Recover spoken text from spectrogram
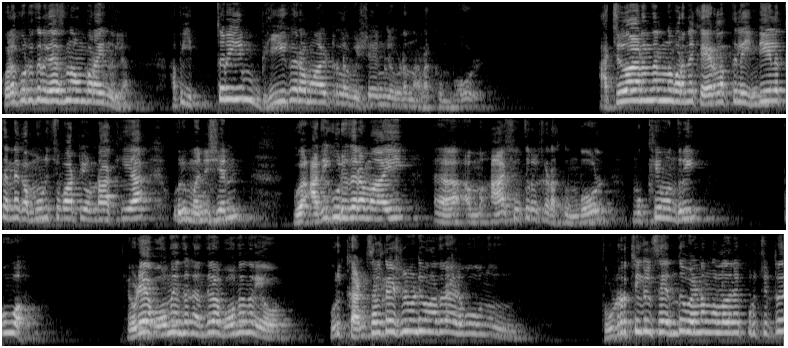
കൊലക്കുറ്റത്തിന് കേസെന്ന് അവൻ പറയുന്നില്ല. അപ്പോൾ ഇത്രയും ഭീകരമായിട്ടുള്ള വിഷയങ്ങൾ ഇവിടെ നടക്കുമ്പോൾ അച്യുതാനന്ദൻ എന്ന് പറഞ്ഞ കേരളത്തിലെ ഇന്ത്യയിലെ തന്നെ കമ്മ്യൂണിസ്റ്റ് പാർട്ടി ഉണ്ടാക്കിയ ഒരു മനുഷ്യൻ അതിഗുരുതരമായി ആശുപത്രിയിൽ കിടക്കുമ്പോൾ മുഖ്യമന്ത്രി പോവാ. എവിടെയാ പോകുന്നത് എന്തിനാ എന്തിനാ പോകുന്നതെന്നറിയോ? ഒരു കൺസൾട്ടേഷന് വേണ്ടി മാത്രമേ അയാൾ പോകുന്നത്. തുടർ ചികിത്സ എന്ത് വേണം എന്നുള്ളതിനെ കുറിച്ചിട്ട്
